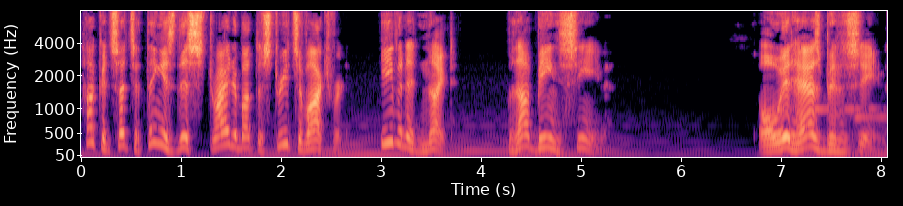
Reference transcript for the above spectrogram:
How could such a thing as this stride about the streets of Oxford, even at night, without being seen? Oh, it has been seen.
